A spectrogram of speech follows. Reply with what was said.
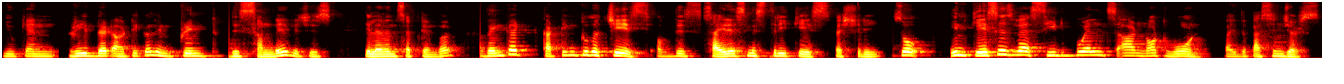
You can read that article in print this Sunday, which is 11 September. Venkat, cutting to the chase of this Cyrus Mistry case, especially. So, in cases where seat belts are not worn by the passengers,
